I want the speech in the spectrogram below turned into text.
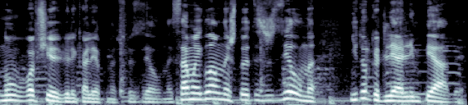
ну вообще великолепно все сделано. И самое главное, что это же сделано не только для Олимпиады,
